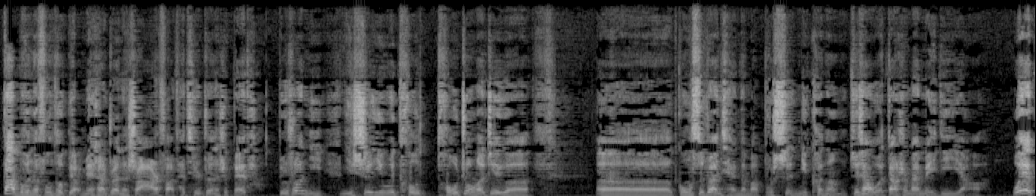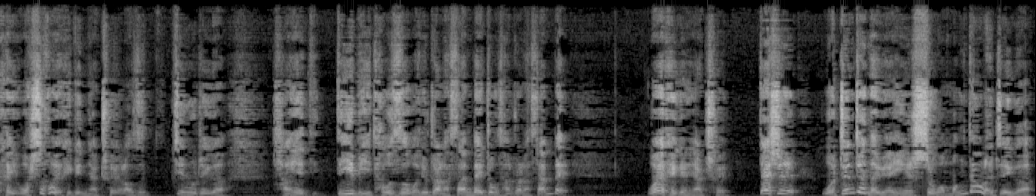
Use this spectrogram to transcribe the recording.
大部分的风投表面上赚的是阿尔法，它其实赚的是贝塔。比如说你你是因为投投中了这个呃公司赚钱的吗？不是，你可能就像我当时买美的一样啊，我也可以，我事后也可以跟人家吹，老子进入这个行业第第一笔投资我就赚了三倍，重仓赚了三倍，我也可以跟人家吹。但是我真正的原因是我蒙到了这个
